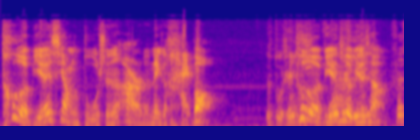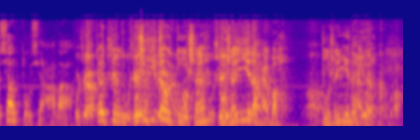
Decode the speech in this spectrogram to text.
特别像《赌神二》的那个海报，赌神一特别特别，像。是像赌侠吧？不是，叫赌赌不是就是赌神赌赌神一的海报，啊，赌神一的海报，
